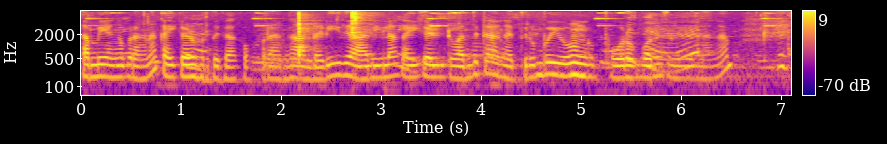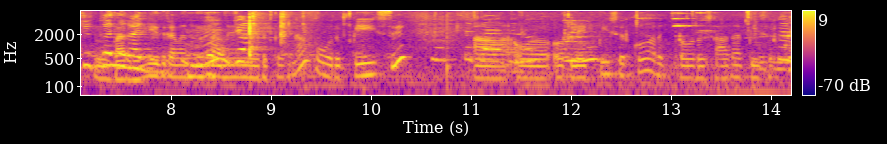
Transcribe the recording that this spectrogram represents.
தம்பி எங்கே போகிறாங்கன்னா கை கழுவுறதுக்காக போகிறாங்க ஆல்ரெடி இது அரியெலாம் கை கழுவிட்டு வந்துட்டாங்க. திரும்பியும் அங்கே போகிற போகிறேன்னு சொல்லியிருந்தாங்க. பாருங்க இதில் வந்து என்னென்ன இருக்குதுன்னா ஒரு பீஸு ஒரு லெக் பீஸ் இருக்கும். அதுக்கப்புறம் ஒரு சாதா பீஸ் இருக்கும்.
